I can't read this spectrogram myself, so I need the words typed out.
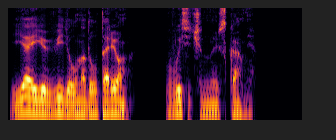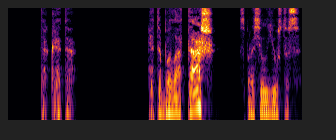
я ее видел над алтарем, высеченную из камня». «Так это... это была Таш?» — спросил Юстас.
